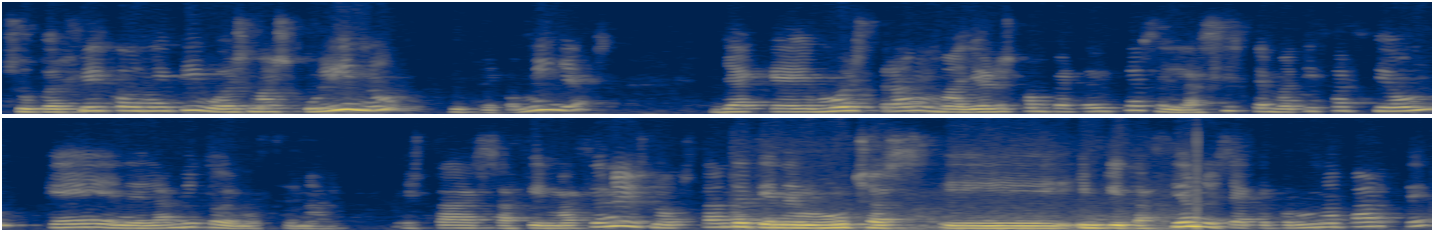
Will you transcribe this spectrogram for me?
su perfil cognitivo es masculino, entre comillas, ya que muestran mayores competencias en la sistematización que en el ámbito emocional. Estas afirmaciones, no obstante, tienen muchas eh, implicaciones, ya que por una parte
